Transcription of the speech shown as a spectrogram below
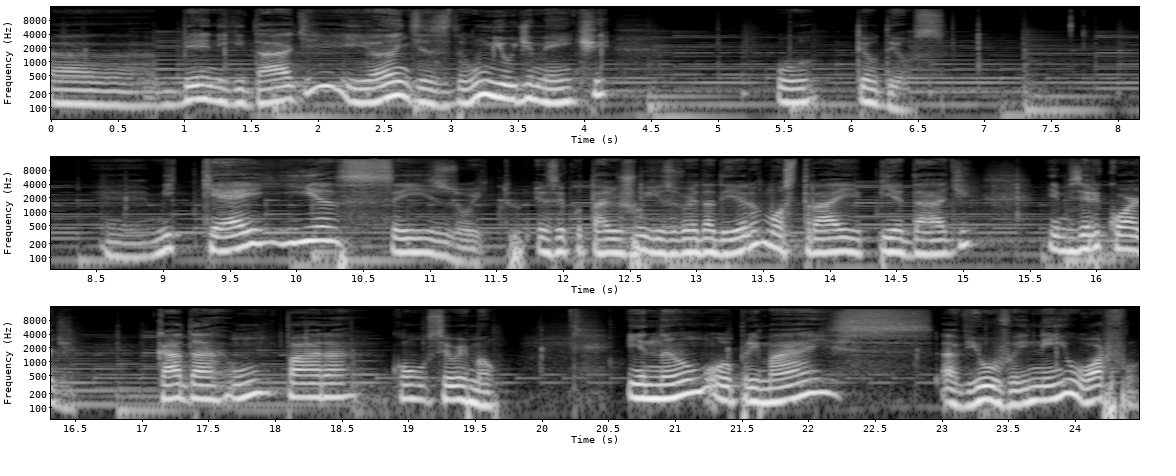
a benignidade e andes humildemente o teu Deus. É, Miqueias 6:8 Executai o juízo verdadeiro, mostrai piedade e misericórdia, cada um para com o seu irmão. E não oprimais a viúva, e nem o órfão,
